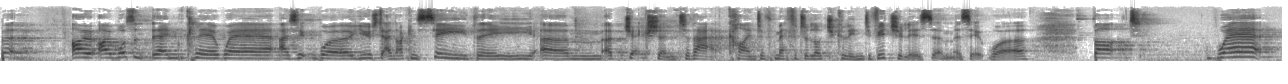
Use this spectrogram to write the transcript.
But I, I, wasn't then clear where, as it were, used, to, and I can see the um, objection to that kind of methodological individualism, as it were. But where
